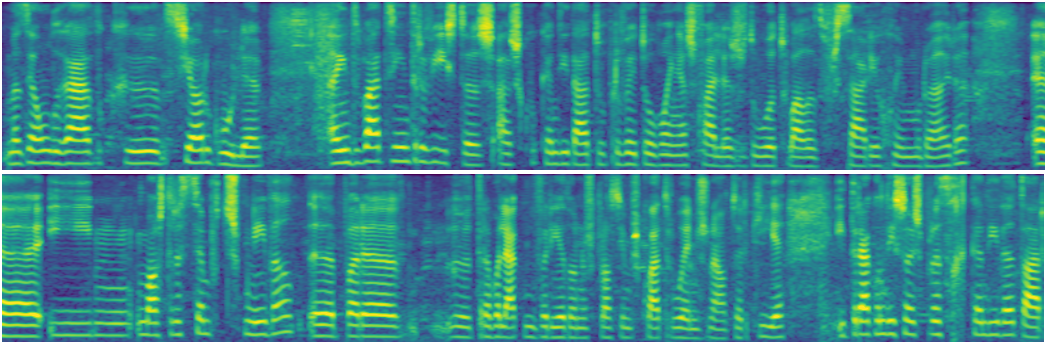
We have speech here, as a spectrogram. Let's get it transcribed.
mas é um legado que se orgulha. Em debates e entrevistas, acho que o candidato aproveitou bem as falhas do atual adversário, Rui Moreira, e hum, mostra-se sempre disponível eh, para eh, trabalhar como vereador nos próximos quatro anos na autarquia e terá condições para se recandidatar,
